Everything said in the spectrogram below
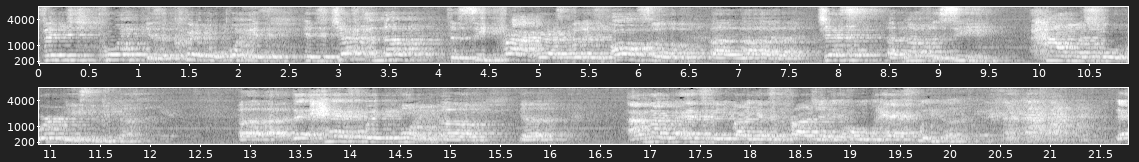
finish point is a critical point. It's, it's just enough to see progress, but it's also uh, uh, just enough to see how much more work needs to be done. Uh, that halfway point. Um, I'm not going to ask if anybody has a project at home halfway done. that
